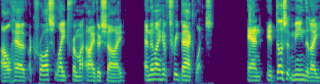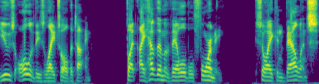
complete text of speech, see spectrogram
I'll have a cross light from either side. And then I have three backlights. And it doesn't mean that I use all of these lights all the time, but I have them available for me so I can balance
